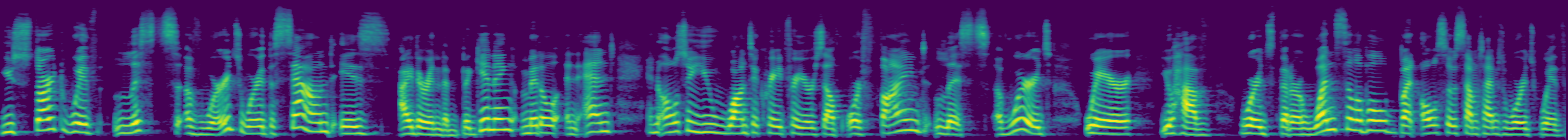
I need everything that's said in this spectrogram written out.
you start with lists of words where the sound is either in the beginning, middle, and end. And also, you want to create for yourself or find lists of words where you have words that are one syllable, but also sometimes words with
